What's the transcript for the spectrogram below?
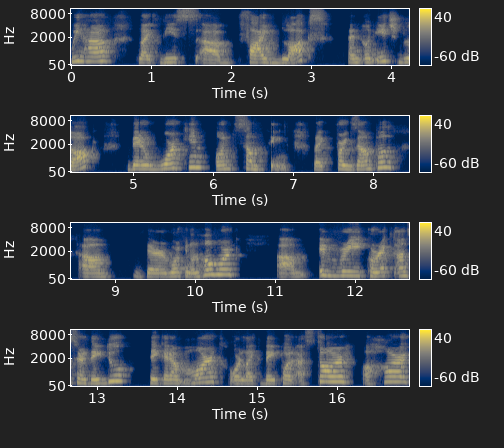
we have like these uh, five blocks and on each block, they're working on something. Like for example, um, they're working on homework. Um, every correct answer they do, they get a mark or like they put a star, a heart,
